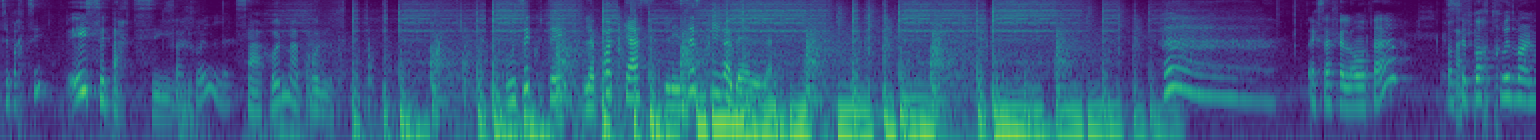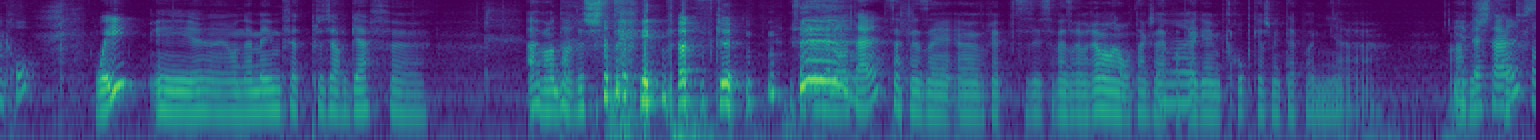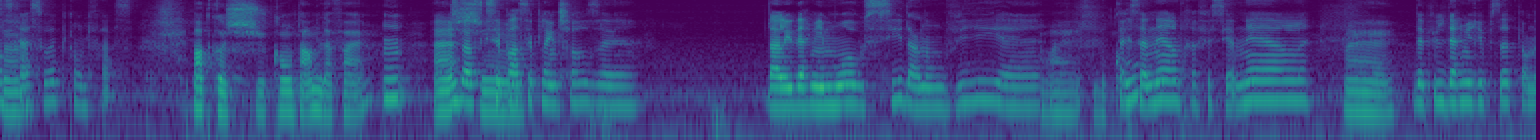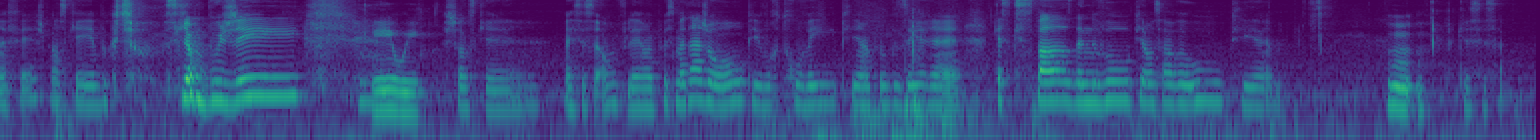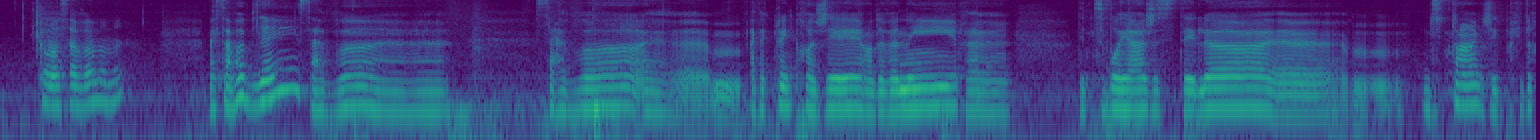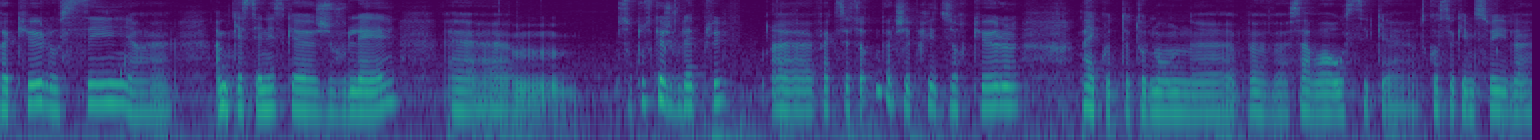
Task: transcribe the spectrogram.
C'est parti? Et c'est parti. Ça roule? Ça roule, ma poule. Vous écoutez le podcast Les Esprits Rebelles. Que Ça fait longtemps qu'on s'est fait- pas retrouvé devant un micro. Oui, et euh, on a même fait plusieurs gaffes euh, avant d'enregistrer parce que Ça faisait longtemps. ça faisait un vrai petit. Ça faisait vraiment longtemps que j'avais pas Ouais. plugué un micro et que je m'étais pas mis à Il était qu'on ça. se rassoie puis qu'on le fasse. En tout cas, je suis contente de le faire. Mm. Hein, Je pense qu'il s'est passé plein de choses euh, dans les derniers mois aussi, dans nos vies, euh, Ouais, beaucoup. personnelles, professionnelles. Ouais. Depuis le dernier épisode qu'on a fait, je pense qu'il y a beaucoup de choses qui ont bougé. Et oui. Je pense que ben c'est ça, on voulait un peu se mettre à jour, puis vous retrouver, puis un peu vous dire euh, qu'est-ce qui se passe de nouveau, puis on s'en va où, puis euh, Mm. fait que c'est ça. Comment ça va, maman? Ben, ça va bien, ça va. euh, ça va euh, avec plein de projets en devenir, euh, des petits voyages et là, du temps que j'ai pris de recul aussi, à me questionner ce que je voulais, surtout ce que je voulais plus. Euh, fait que c'est ça. Fait que j'ai pris du recul. Ben écoute, tout le monde euh, peut savoir aussi que, en tout cas ceux qui me suivent euh,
